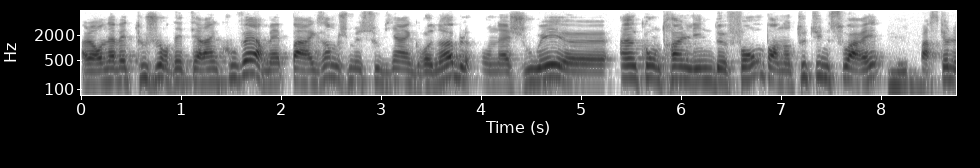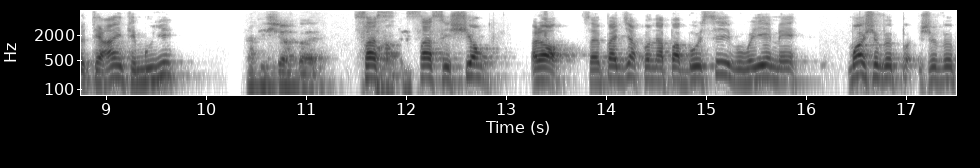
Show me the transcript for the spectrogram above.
Alors, on avait toujours des terrains couverts, mais par exemple, je me souviens à Grenoble, on a joué euh, un contre un ligne de fond pendant toute une soirée mmh. parce que le terrain était mouillé. Ça, ça c'est chiant. Alors, ça ne veut pas dire qu'on n'a pas bossé, vous voyez, mais moi, je veux, je veux,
